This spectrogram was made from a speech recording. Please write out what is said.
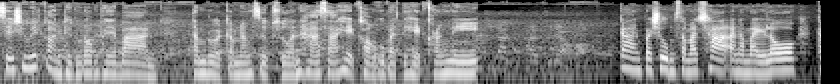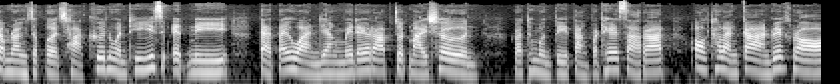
เสียชีวิตก่อนถึงโรงพยาบาล ตำรวจกำลังสืบสวนหาสาเหตุของอุบัติเหตุครั้งนี้การประชุมสมัชชาอนามัยโลกกำลังจะเปิดฉากขึ้นวันที่ 21 นี้ แต่ไต้หวันยังไม่ได้รับจดหมายเชิญ รัฐมนตรีต่างประเทศสหรัฐ ออกแถลงการเรียกร้อง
